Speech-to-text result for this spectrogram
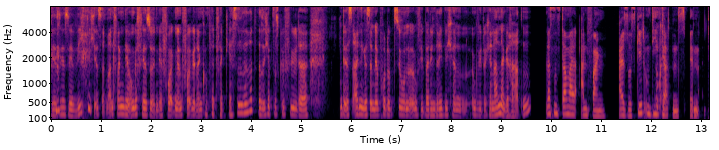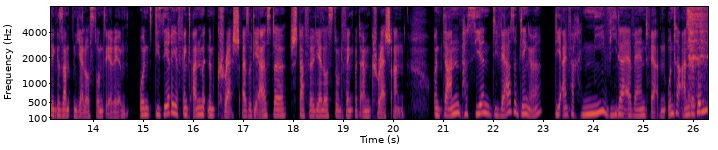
der sehr, sehr wichtig ist am Anfang, der ungefähr so in der folgenden Folge dann komplett vergessen wird. Also ich habe das Gefühl, da, da ist einiges in der Produktion irgendwie bei den Drehbüchern irgendwie durcheinander geraten. Lass uns da mal anfangen. Also es geht um die okay. In den gesamten Yellowstone-Serien. Und die Serie fängt an mit einem Crash. Also die erste Staffel Yellowstone fängt mit einem Crash an. Und dann passieren diverse Dinge, die einfach nie wieder erwähnt werden. Unter anderem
